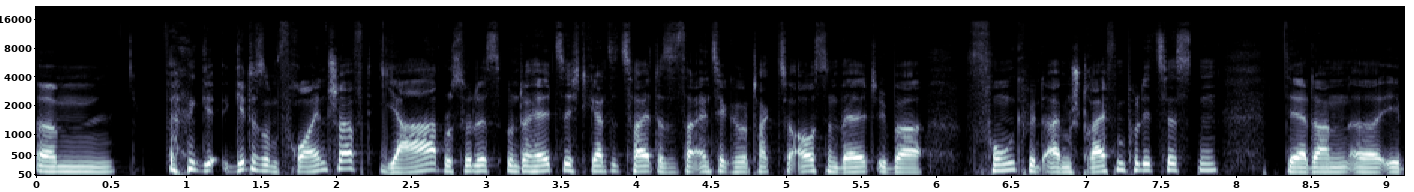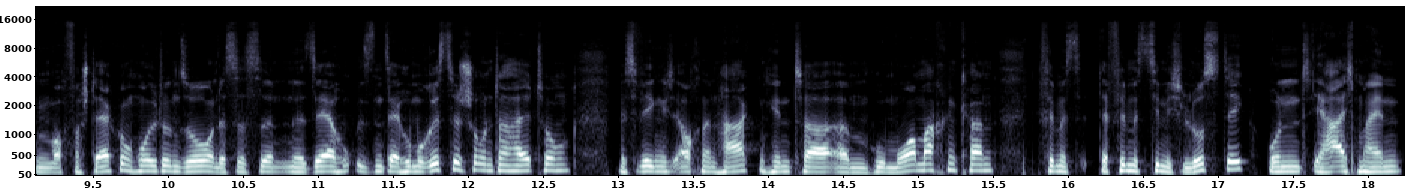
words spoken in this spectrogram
Ähm, geht es um Freundschaft? Ja, Bruce Willis unterhält sich die ganze Zeit, das ist sein einziger Kontakt zur Außenwelt, über Funk mit einem Streifenpolizisten, der dann äh, eben auch Verstärkung holt und so. Und das ist eine sehr, ist sehr humoristische Unterhaltung, weswegen ich auch einen Haken hinter ähm, Humor machen kann. Der Film, ist, der Film ist ziemlich lustig. Und ja, ich meine,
